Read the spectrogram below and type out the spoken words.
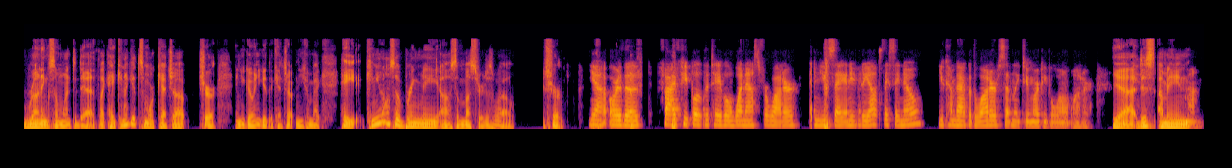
running someone to death. Like, hey, can I get some more ketchup? Sure. And you go and you get the ketchup, and you come back. Hey, can you also bring me uh, some mustard as well? Sure. Yeah, or the five people at the table, one asks for water, and you say anybody else, they say no. You come back with the water, suddenly two more people want water. Yeah, just I mean,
